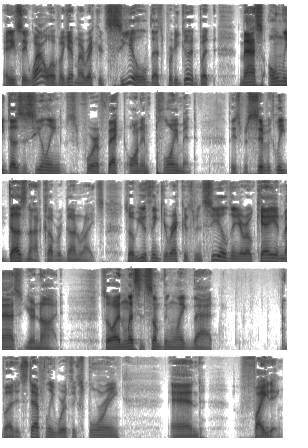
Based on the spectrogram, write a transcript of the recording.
And you say, wow, well, if I get my record sealed, that's pretty good. But Mass only does the sealing for effect on employment. They specifically does not cover gun rights. So if you think your record's been sealed and you're okay in Mass, you're not. So unless it's something like that, but it's definitely worth exploring and fighting.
